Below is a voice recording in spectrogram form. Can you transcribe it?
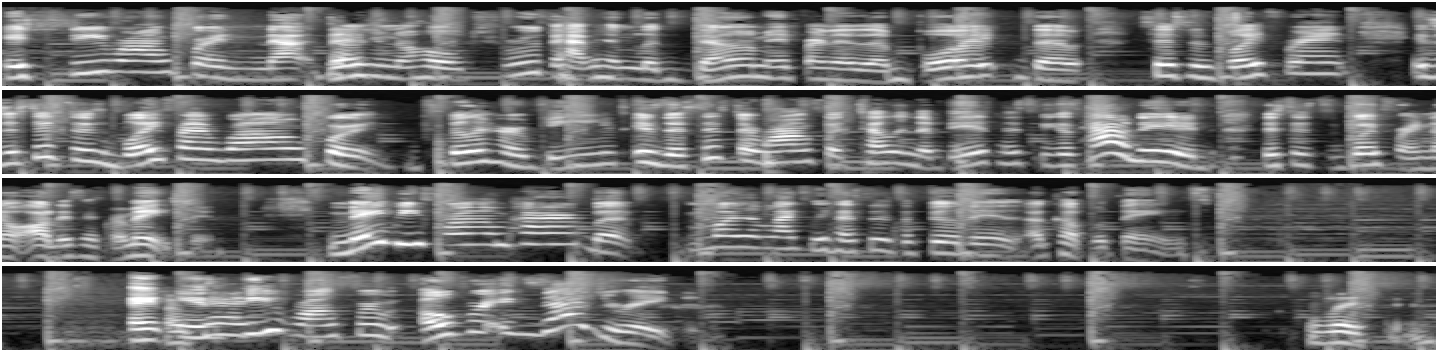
Is she wrong for not telling him the whole truth and having him look dumb in front of the boy, the sister's boyfriend? Is the sister's boyfriend wrong for spilling her beans? Is the sister wrong for telling the business? Because how did the sister's boyfriend know all this information? Maybe from her, but more than likely her sister filled in a couple things. And Okay. is he wrong for over exaggerating? Listen.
